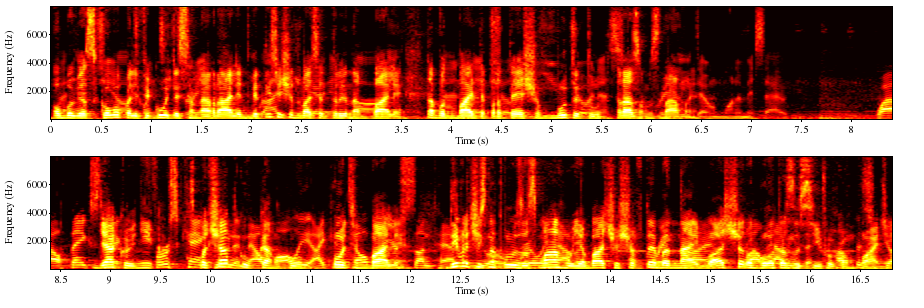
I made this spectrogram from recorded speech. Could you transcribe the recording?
Обов'язково кваліфікуйтеся на ралі 2023 на Балі та подбайте про те, щоб бути тут разом з нами. Дякую, Нік. Спочатку Канкун, потім Балі. Дивлячись на твою засмагу, я бачу, що в тебе найважча робота з усіх у компанії.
